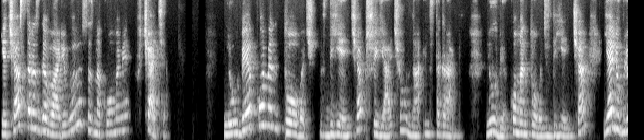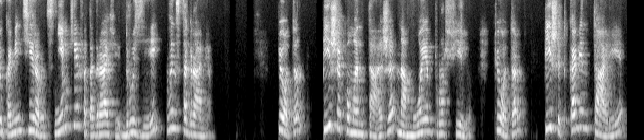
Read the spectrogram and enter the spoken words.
Я часто разговариваю со знакомыми в чате. Lubię komentować zdjęcia на Инстаграме. Lubię komentować zdjęcia. Я люблю комментировать снимки, фотографии друзей в Инстаграме. Петр пишет комментарии на моем профиле. Петр пишет комментарии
